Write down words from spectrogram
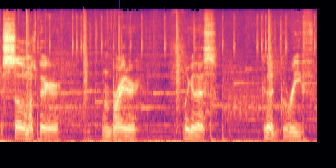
are so much bigger and brighter. Look at this. Good grief.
